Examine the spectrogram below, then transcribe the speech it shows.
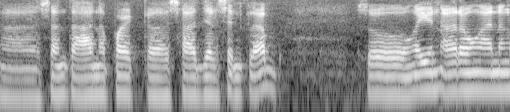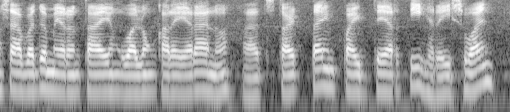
Uh, Santa Ana Park uh, Saddles and Club. So, ngayon araw nga ng Sabado, meron tayong walong karera no. At start time 5:30, race 1.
